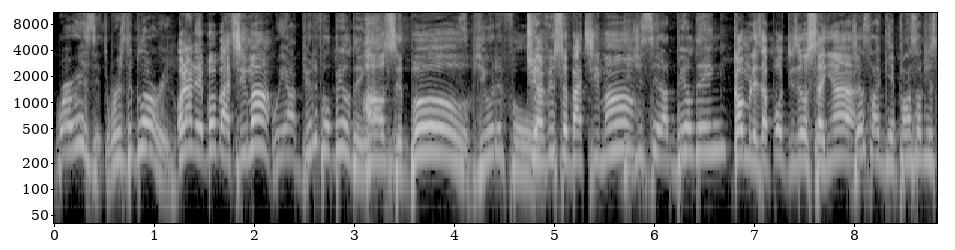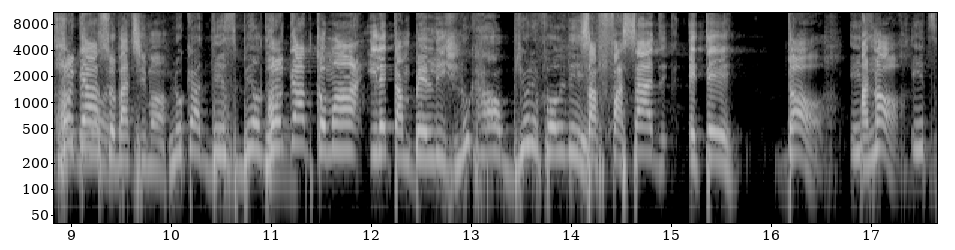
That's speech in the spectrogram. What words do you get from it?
Where is it? Where's the glory? On a des beaux bâtiments. We have beautiful buildings. Oh, c'est beau. Beautiful. Tu as vu ce bâtiment? Did you see that building? Comme les apôtres disaient au Seigneur, Just like the apostle used to regarde ce bâtiment. Look at this building. Regarde comment il est embelli. Look how beautiful it is. Sa façade était d'or, Its, en or. its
